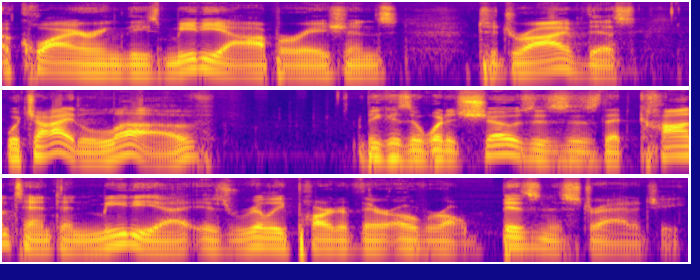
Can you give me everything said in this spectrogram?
acquiring these media operations to drive this, which I love because what it shows is is that content and media is really part of their overall business strategy,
